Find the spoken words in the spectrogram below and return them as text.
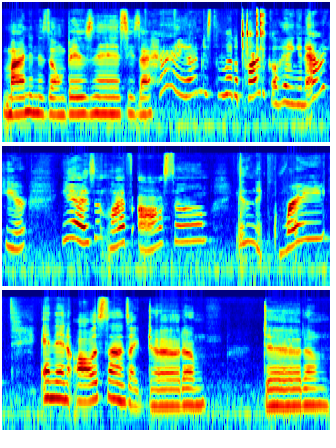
minding his own business. He's like, hey, I'm just a little particle hanging out here. Yeah, isn't life awesome? Isn't it great? And then all of a sudden it's like, da-dum, da-dum.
